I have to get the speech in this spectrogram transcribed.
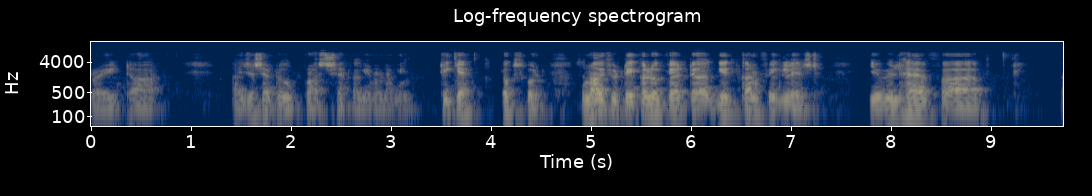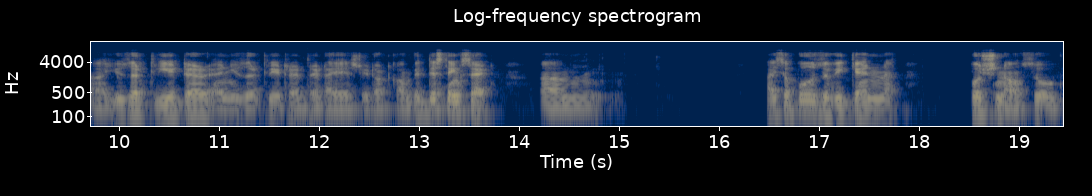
right? Uh, i just have to cross check again and again okay looks good. So now if you take a look at uh, git config list you will have uh, uh, user creator and user creator at the iist.com with this thing set um, I suppose we can push now. So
